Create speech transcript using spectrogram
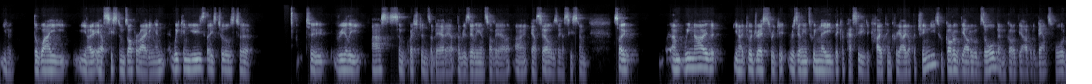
you know, the way, you know, our system's operating. And we can use these tools to, to really ask some questions about our, the resilience of our, uh, ourselves, our system. So um, we know that you know to address re resilience, we need the capacity to cope and create opportunities. We've got to be able to absorb and we've got to be able to bounce forward.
